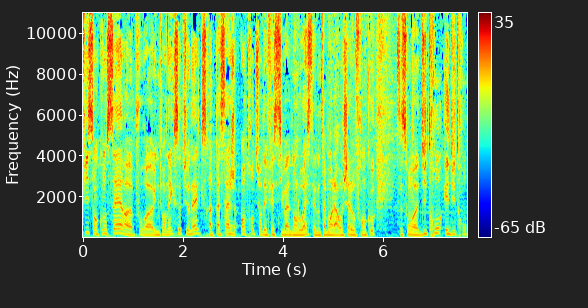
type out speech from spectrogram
fils en concert euh, pour euh, une tournée exceptionnelle qui sera de passage entre autres sur des festivals dans l'Ouest et notamment à La Rochelle au Franco. Ce sont euh, Dutronc et Dutronc.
